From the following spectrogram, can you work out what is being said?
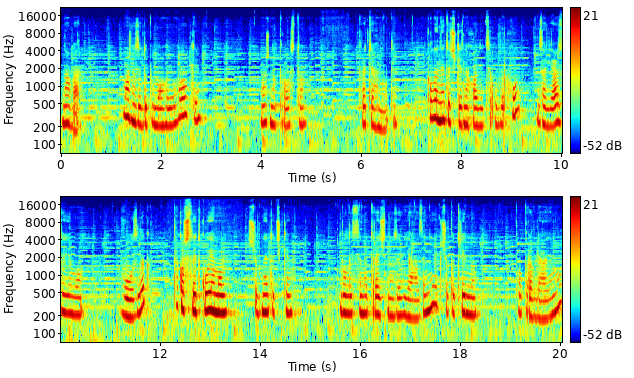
наверх. Можна за допомогою голки, можна просто протягнути. Коли ниточки знаходяться уверху, зав'язуємо вузлик. Також слідкуємо, щоб ниточки були симетрично зав'язані. Якщо потрібно, поправляємо.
